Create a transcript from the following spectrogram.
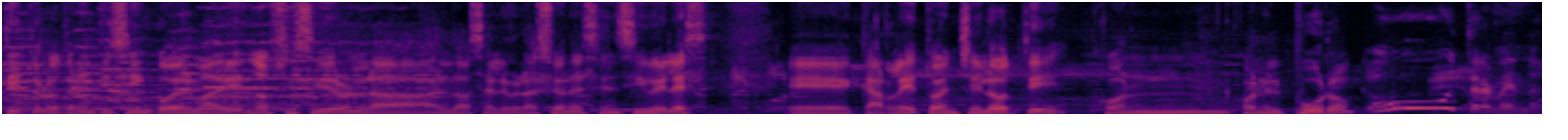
Título 35 del Madrid. No sé si vieron la- las celebraciones en Cibeles. Eh, Carleto Ancelotti con, con el puro. Uy, tremenda.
